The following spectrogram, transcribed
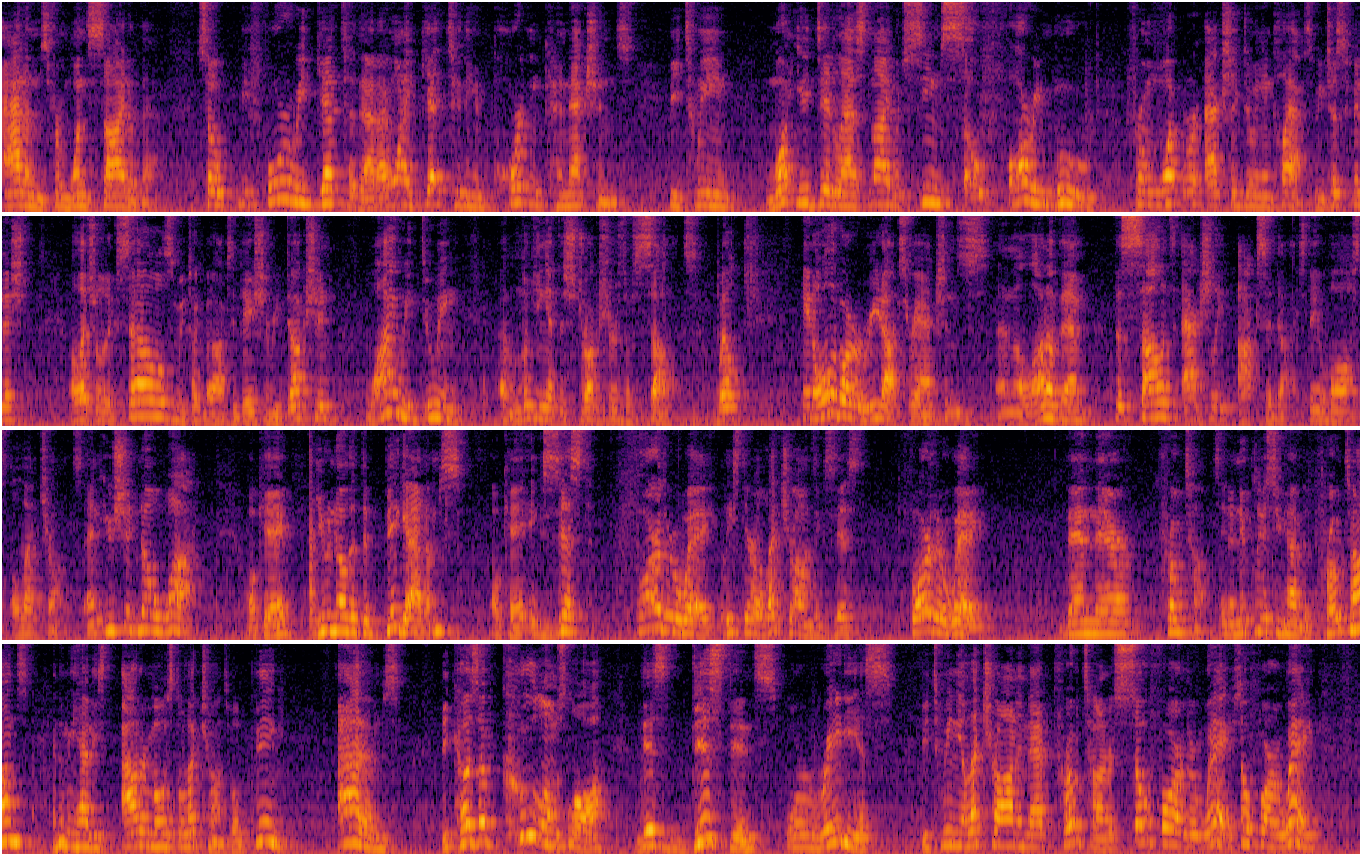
atoms from one side of that? So before we get to that, I want to get to the important connections between what you did last night, which seems so far removed from what we're actually doing in class. We just finished electrolytic cells, and we talked about oxidation reduction. Why are we doing, uh, looking at the structures of solids? Well, in all of our redox reactions, and a lot of them, the solids actually oxidized. They lost electrons. And you should know why. Okay? You know that the big atoms, okay, exist farther away, at least their electrons exist farther away than their protons. In a nucleus, you have the protons, and then we have these outermost electrons. Well, big atoms, because of Coulomb's law, this distance or radius between the electron and that proton are so far away, so far away,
